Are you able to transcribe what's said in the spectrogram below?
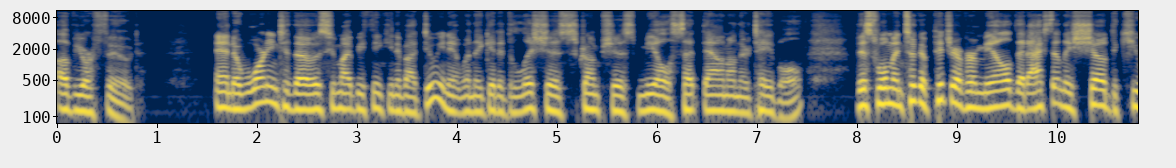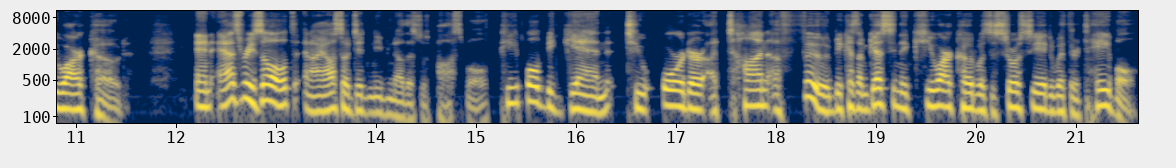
of your food and a warning to those who might be thinking about doing it when they get a delicious, scrumptious meal set down on their table. This woman took a picture of her meal that accidentally showed the QR code. And as a result, and I also didn't even know this was possible, people began to order a ton of food because I'm guessing the QR code was associated with their table.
